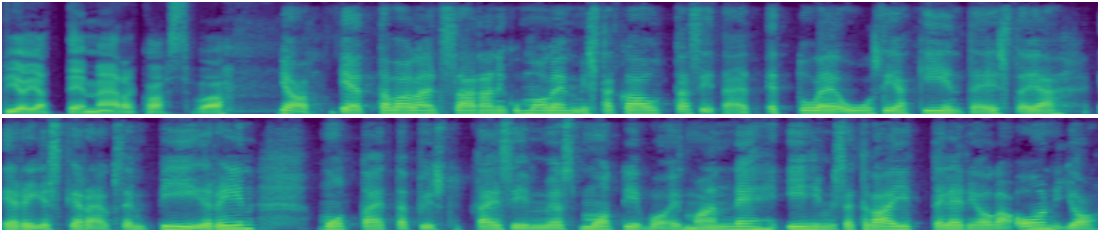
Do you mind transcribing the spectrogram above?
biojätteen määrä kasvaa. Joo, ja tavallaan että saadaan niin kuin molemmista kautta sitä, että, että tulee uusia kiinteistöjä erilliskeräyksen piiriin, mutta että pystyttäisiin myös motivoimaan ne ihmiset lajitteleen, joilla on jo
